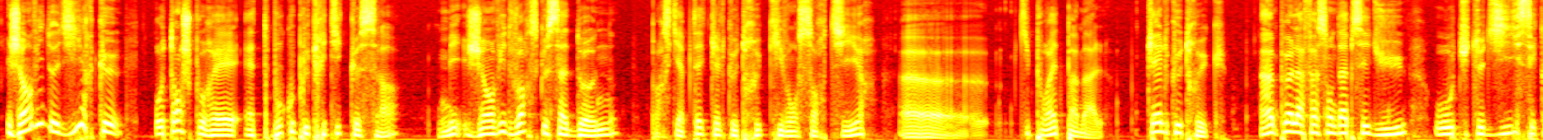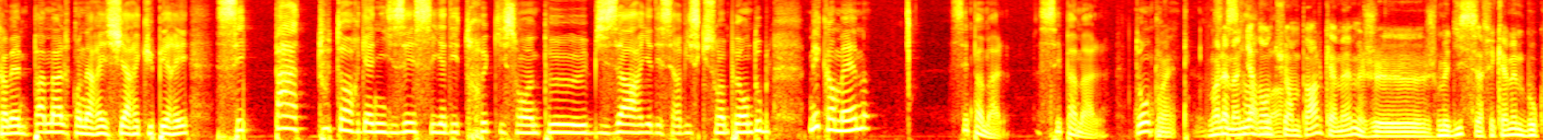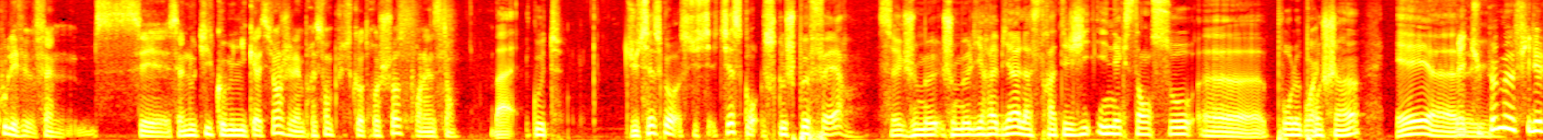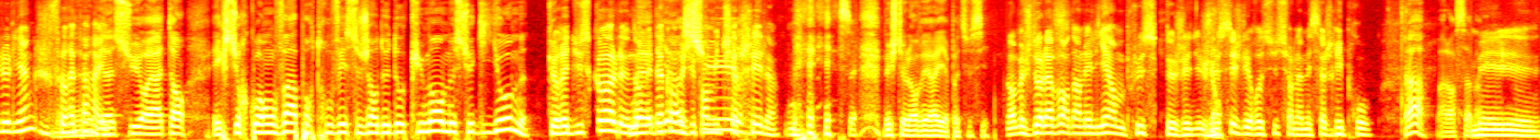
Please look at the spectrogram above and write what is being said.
j'ai envie de dire que autant je pourrais être beaucoup plus critique que ça, mais j'ai envie de voir ce que ça donne parce qu'il y a peut-être quelques trucs qui vont sortir euh, qui pourraient être pas mal. Quelques trucs. Un peu à la façon d'Absédu, où tu te dis c'est quand même pas mal qu'on a réussi à récupérer. C'est pas tout organisé, il y a des trucs qui sont un peu bizarres, il y a des services qui sont un peu en double, mais quand même, c'est pas mal. C'est pas mal. Donc, Ouais. Moi, la manière dont tu en parles, quand même, je, je me dis, ça fait quand même beaucoup les. Enfin, c'est c'est un outil de communication, j'ai l'impression, plus qu'autre chose pour l'instant. Bah écoute, tu sais ce que, tu sais- ce, qu'on- ce que je peux faire C'est que je me, je me lirais bien la stratégie in extenso euh, pour le prochain. Et, euh, Mais tu peux me filer le lien que je ferai euh, pareil. Bien sûr, et attends, et sur quoi on va pour trouver ce genre de document, monsieur Guillaume? Que Redus Call Non, Mais mais, d'accord, mais j'ai pas envie de chercher là. mais, je te l'enverrai, il a pas de souci. Non, mais je dois l'avoir dans les liens en plus. Que je Non. sais, je l'ai reçu sur la messagerie pro. Ah, alors ça va. Mais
